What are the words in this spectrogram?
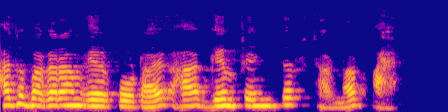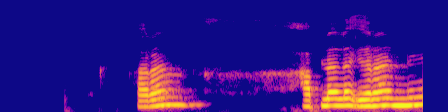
हा जो बगाराम एअरपोर्ट आहे हा गेम चेंजर ठरणार आहे. कारण आपल्याला इराणने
